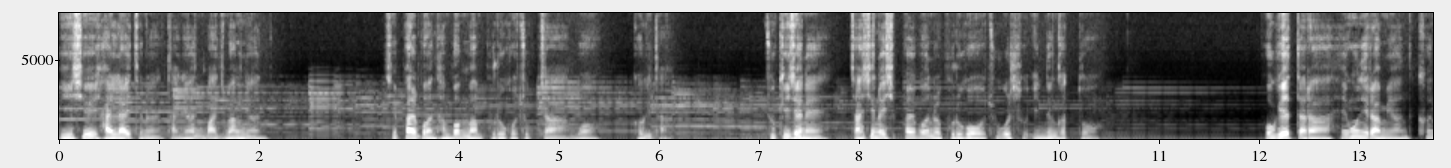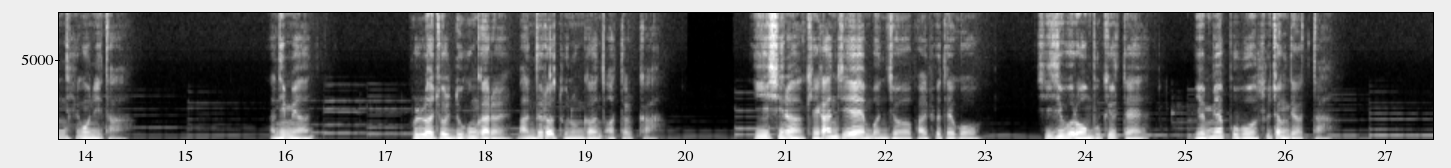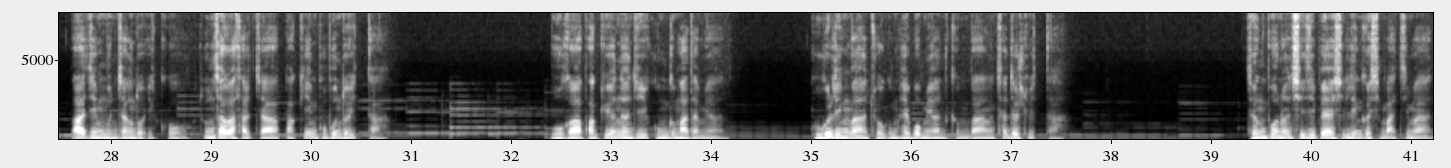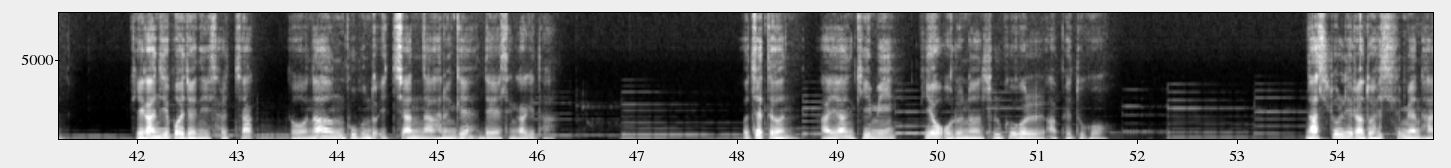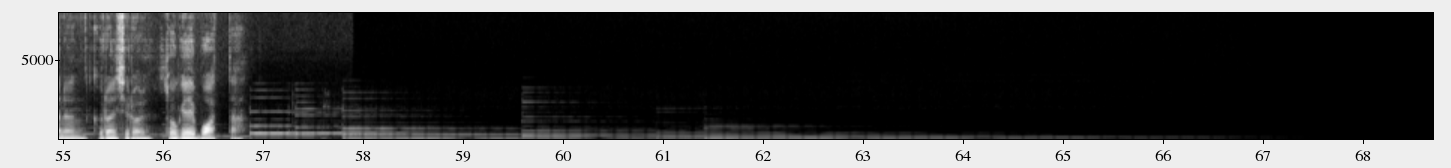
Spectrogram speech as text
이 시의 하이라이트는 단연 마지막 년 18번 한 번만 부르고 죽자 뭐 거기다. 죽기 전에 자신의 18번을 부르고 죽을 수 있는 것도 보기에 따라 행운이라면 큰 행운이다. 아니면 불러줄 누군가를 만들어 두는 건 어떨까? 이 시는 개간지에 먼저 발표되고 시집으로 묶일 때 몇몇 부분 수정되었다. 빠진 문장도 있고 순서가 살짝 바뀐 부분도 있다. 뭐가 바뀌었는지 궁금하다면 구글링만 조금 해보면 금방 찾을 수 있다. 정보는 시집에 실린 것이 맞지만 개간지 버전이 살짝 더 나은 부분도 있지 않나 하는 게 내 생각이다. 어쨌든 하얀 김이 피어오르는 술국을 앞에 두고 낯술이라도 했으면 하는 그런 시를 소개해 보았다.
